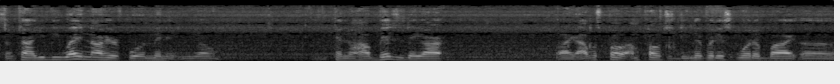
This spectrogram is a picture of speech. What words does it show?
sometimes you be waiting out here for a minute. You know, depending on how busy they are. Like I was supposed, I'm supposed to deliver this order by. Uh,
